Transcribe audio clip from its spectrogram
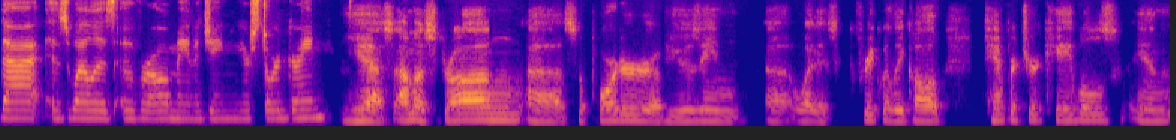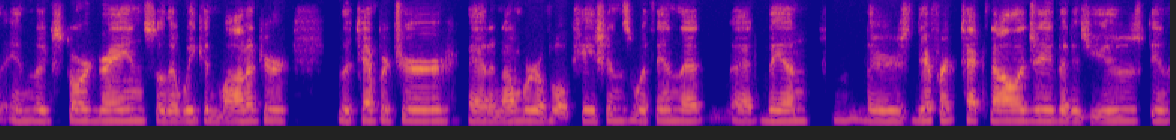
that as well as overall managing your stored grain? Yes, I'm a strong uh, supporter of using uh, what is frequently called temperature cables in in the stored grain so that we can monitor the temperature at a number of locations within that, that bin. There's different technology that is used in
